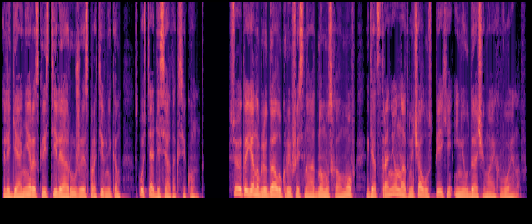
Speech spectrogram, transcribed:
Легионеры скрестили оружие с противником спустя десяток секунд. Все это я наблюдал, укрывшись на одном из холмов, где отстраненно отмечал успехи и неудачи моих воинов.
